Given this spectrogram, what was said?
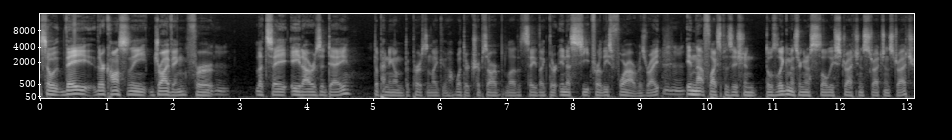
so they they're constantly driving for Mm-hmm. let's say eight hours a day, depending on the person, like what their trips are. Let's say like they're in a seat for at least four hours, right? Mm-hmm. In that flex position, those ligaments are going to slowly stretch and stretch and stretch.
